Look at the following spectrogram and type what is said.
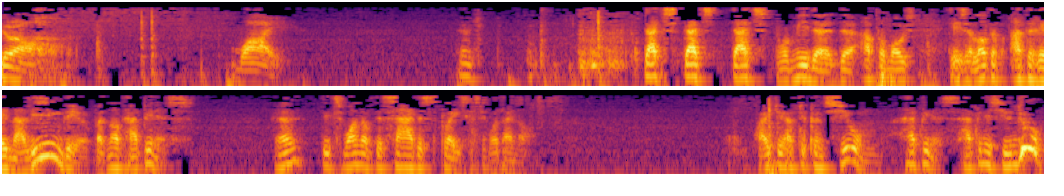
Oh, why? That's that's that's for me the the uppermost. There's a lot of adrenaline there, but not happiness. Yeah? It's one of the saddest places in what I know. Why do you have to consume happiness? Happiness you do.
